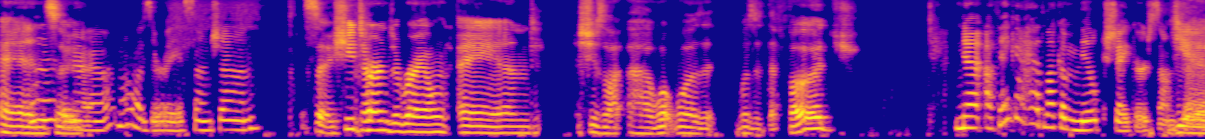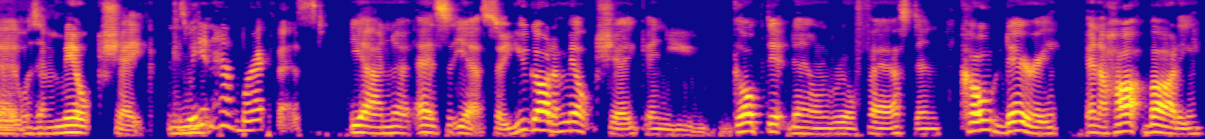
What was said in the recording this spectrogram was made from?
And so, no, I'm always a ray of sunshine. so she turns around and she's like, uh, "What was it? Was it the fudge?" No, I think I had like a milkshake or something. Yeah, it was a milkshake. because we didn't have breakfast. Yeah, I know. As yeah, so you got a milkshake and you gulped it down real fast, and cold dairy in a hot body.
